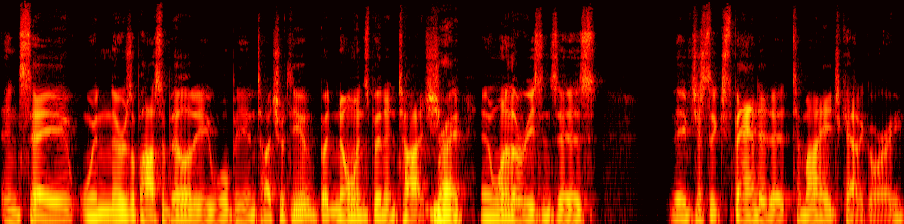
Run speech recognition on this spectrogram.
and say when there's a possibility we'll be in touch with you, but no one's been in touch. Right. And one of the reasons is they've just expanded it to my age category,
